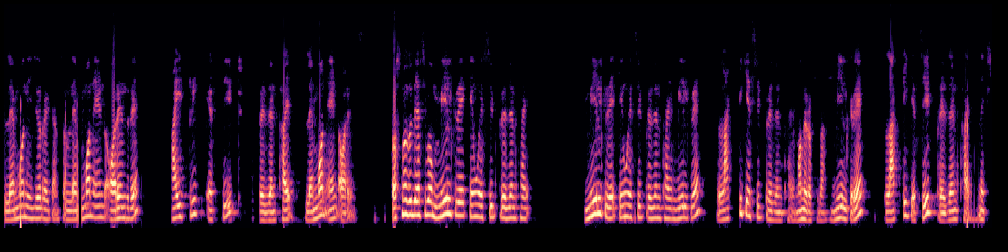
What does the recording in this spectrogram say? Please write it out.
lemon is your right answer lemon and orange रे साइट्रिक एसिड प्रेजेंट थाए लेमन एंड ऑरेंज प्रश्न जदि आसीबो मिल्क रे केउ एसिड प्रेजेंट थाए मिल्क रे केउ एसिड प्रेजेंट थाए मिल्क रे लैक्टिक एसिड प्रेजेंट थाए मन रखिबा मिल्क रे lactic acid present થાય next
